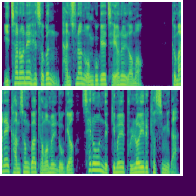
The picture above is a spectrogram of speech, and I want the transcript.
이찬원의 해석은 단순한 원곡의 재현을 넘어 그만의 감성과 경험을 녹여 새로운 느낌을 불러일으켰습니다.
